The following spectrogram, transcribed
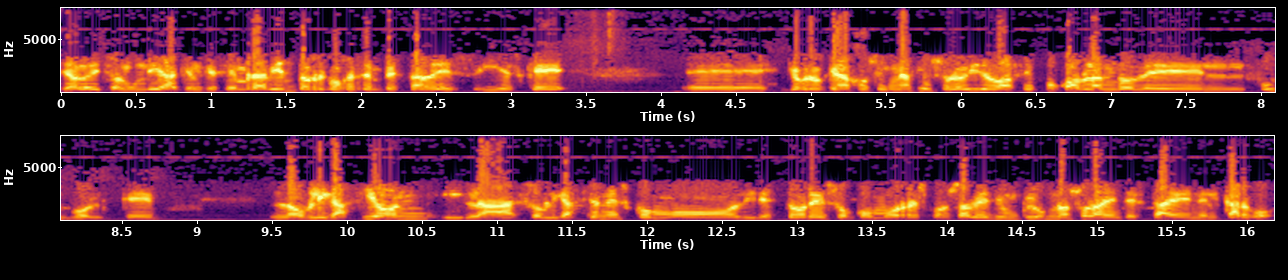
ya lo he dicho algún día, que el que siembra viento recoge tempestades. Y es que eh, yo creo que a José Ignacio se lo he oído hace poco hablando del fútbol, que la obligación y las obligaciones como directores o como responsables de un club no solamente está en el cargo,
